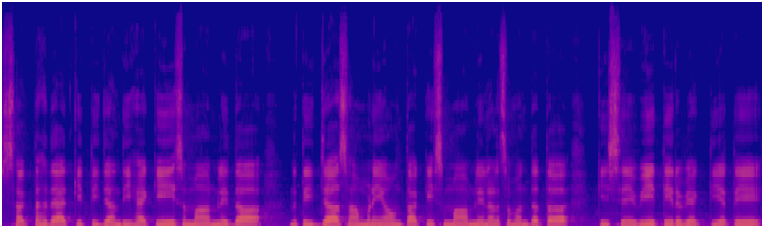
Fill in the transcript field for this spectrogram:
ਸਖਤ ਹਦਾਇਤ ਕੀਤੀ ਜਾਂਦੀ ਹੈ ਕਿ ਇਸ ਮਾਮਲੇ ਦਾ ਨਤੀਜਾ ਸਾਹਮਣੇ ਆਉਣ ਤੱਕ ਇਸ ਮਾਮਲੇ ਨਾਲ ਸੰਬੰਧਿਤ ਕਿਸੇ ਵੀ ਧਿਰ ਵਿਅਕਤੀ ਅਤੇ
